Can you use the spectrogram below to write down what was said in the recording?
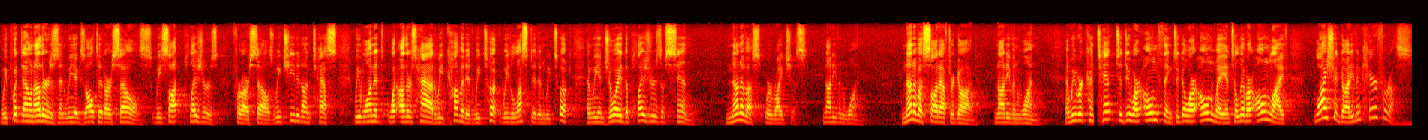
We put down others and we exalted ourselves. We sought pleasures for ourselves. We cheated on tests. We wanted what others had. We coveted. We took. We lusted and we took. And we enjoyed the pleasures of sin. None of us were righteous, not even one. None of us sought after God, not even one. And we were content to do our own thing, to go our own way, and to live our own life. Why should God even care for us?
